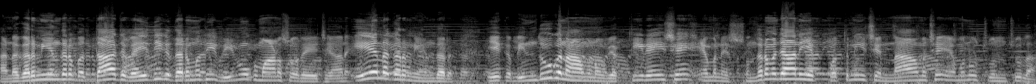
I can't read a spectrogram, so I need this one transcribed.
આ નગરની અંદર બધા જ વૈદિક ધર્મથી વિમુખ માણસો રહે છે અને એ નગરની અંદર એક બિંદુક નામનો વ્યક્તિ રહે છે. એમને સુંદર મજાની એક પત્ની છે, નામ છે એમનું ચુંચુલા.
